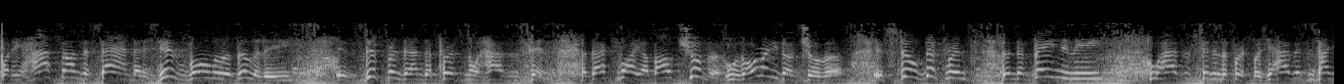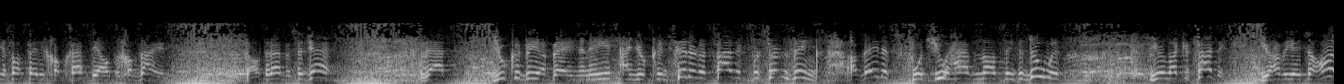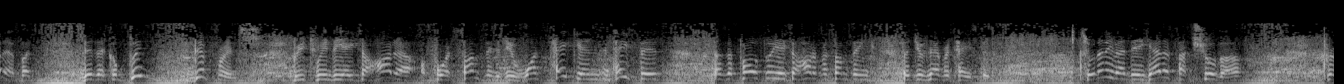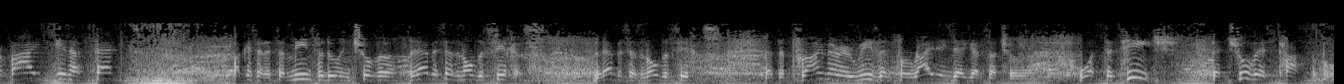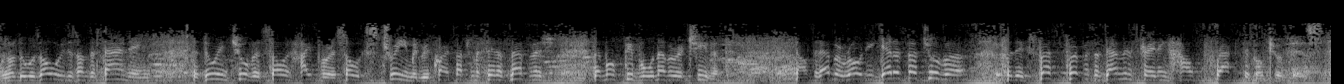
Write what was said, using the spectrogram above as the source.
but he has to understand that his vulnerability is different than the person who hasn't sinned. And that's why about Tshuva, who's already done Tshuva, is still different than the Beinini who hasn't sinned in the first place. You have it in Tanya Sof Peri Chav the Alter Chav Zayin. The Alter Rebbe suggests that you could be a Bainani and you're considered a tzaddik for certain things. Avedis, which you have nothing to do with, you're like a tzaddik. You have a Yetzirah, but there's a complete difference between the Yetzirah for something that you've once taken and tasted as opposed to a Yetzirah for something that you've never tasted. So in any event, the Yigeres HaTshuva provides in effect like I said, it's a means for doing tshuva. The Rebbe says in all the sikhs, the Rebbe says in all the sikhs, that the primary reason for writing the Eger Tshuva was to teach that tshuva is possible. You know, there was always this understanding that doing tshuva is so hyper, is so extreme, it requires such a mesiras that most people will never achieve it. Now, the Rebbe wrote a Tshuva for the express purpose of demonstrating how practical truth is.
